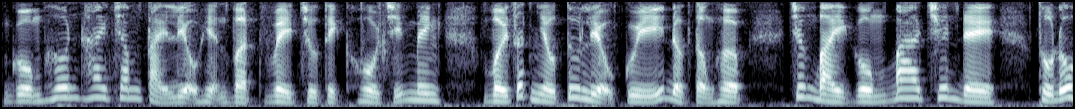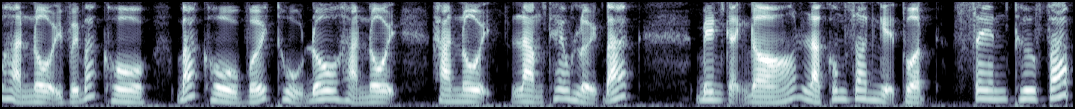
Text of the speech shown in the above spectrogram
gồm hơn 200 tài liệu hiện vật về Chủ tịch Hồ Chí Minh với rất nhiều tư liệu quý được tổng hợp. Trưng bày gồm 3 chuyên đề Thủ đô Hà Nội với Bắc Hồ, Bắc Hồ với thủ đô Hà Nội, Hà Nội làm theo lời Bác, Bên cạnh đó là không gian nghệ thuật Sen Thư Pháp,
